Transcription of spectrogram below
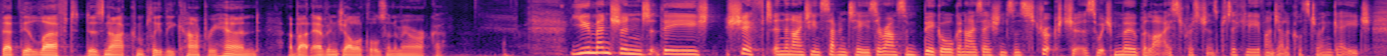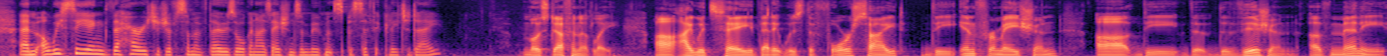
that the left does not completely comprehend about evangelicals in America. You mentioned the shift in the 1970s around some big organisations and structures which mobilised Christians, particularly evangelicals, to engage. Um, are we seeing the heritage of some of those organisations and movements specifically today? Most definitely. Uh, I would say that it was the foresight, the information, uh, the, the, the vision of many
